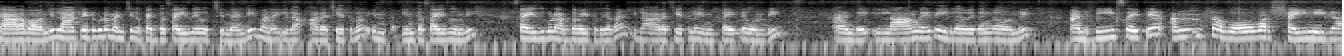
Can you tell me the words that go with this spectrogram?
చాలా బాగుంది. లాకెట్ కూడా మంచిగా పెద్ద సైజే వచ్చిందండి. మన ఇలా అరచేతిలో ఇంత ఇంత సైజు ఉంది. సైజు కూడా అర్థమవుతుంది కదా? ఇలా అరచేతిలో ఇంత అయితే ఉంది. అండ్ ఈ లాంగ్ అయితే ఇలా విధంగా ఉంది. అండ్ బీడ్స్ అయితే అంత ఓవర్ షైనీగా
